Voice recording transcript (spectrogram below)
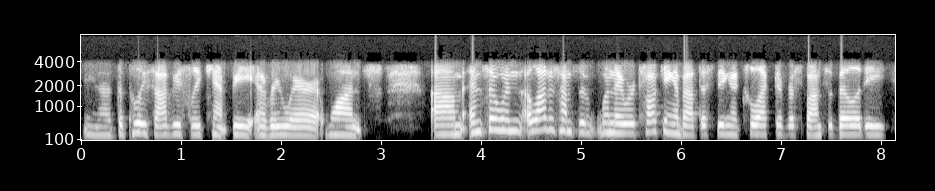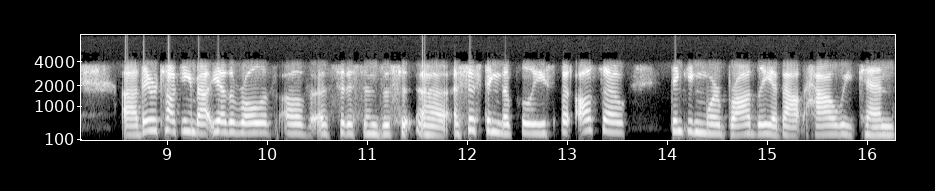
You know, the police obviously can't be everywhere at once. Um, and so, when a lot of times when they were talking about this being a collective responsibility, uh, they were talking about yeah the role of, of uh, citizens uh, assisting the police, but also thinking more broadly about how we can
